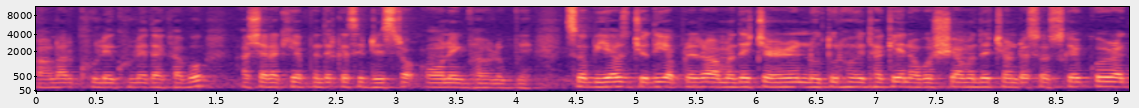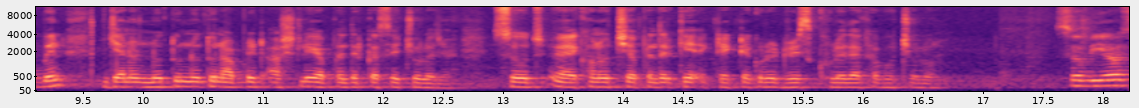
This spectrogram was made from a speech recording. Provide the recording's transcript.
কালার খুলে খুলে দেখাবো। আশা রাখি আপনাদের কাছে ড্রেসটা অনেক ভালো লাগবে। সো বিয়াস যদি আপনারা আমাদের চ্যানেলে নতুন হয়ে থাকেন, অবশ্যই আমাদের চ্যানেলটা সাবস্ক্রাইব করে রাখবেন। যেন নতুন নতুন আপডেট আসলে আপনাদের কাছে চলে যায়। সো এখন হচ্ছে আপনাদেরকে একটা একটা করে ড্রেস খুলে দেখাবো। চলুন। সো বিয়ার্স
